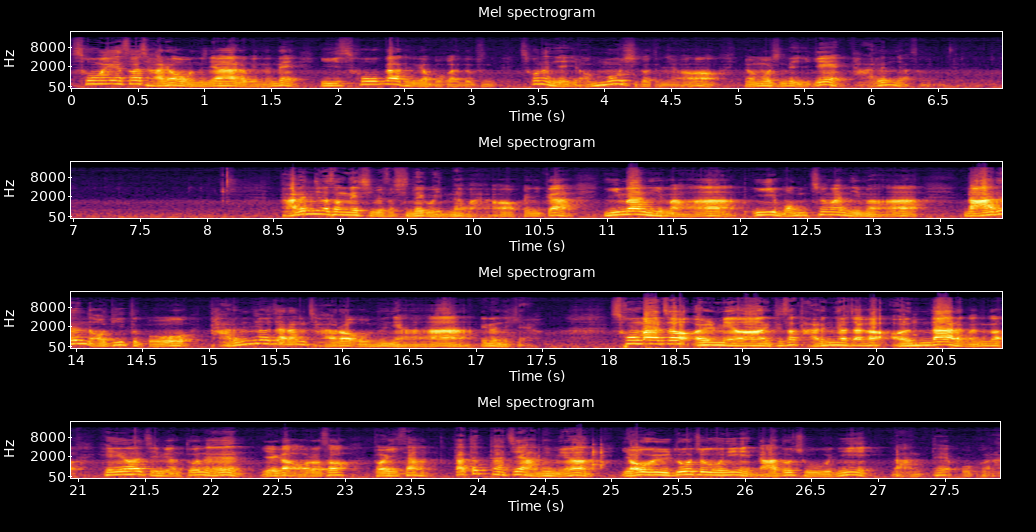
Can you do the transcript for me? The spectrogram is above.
소에서 자려 오느냐라고 했는데 이 소가 그러니까 뭐가 무슨 소는 얘 연못이거든요. 연못인데 이게 다른 여성입니다. 다른 여성네 집에서 지내고 있나 봐요. 그러니까 이만 이마 이 멍청한 이마 날은 어디 두고 다른 여자랑 자러 오느냐 이런 얘기예요. 소마저 얼면 그래서 다른 여자가 언다라고 하는 건 헤어지면 또는 얘가 얼어서 더 이상 따뜻하지 않으면 여울도 좋으니 나도 좋으니 나한테 오거라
